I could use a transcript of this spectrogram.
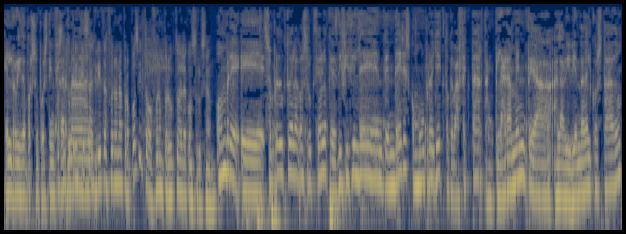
el ruido por supuesto O sea, ¿tú crees que esas infernal. grietas fueron a propósito o fueron producto de la construcción? Hombre, eh, son producto de la construcción. Lo que es difícil de entender es cómo un proyecto que va a afectar tan claramente a, a la vivienda del costado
